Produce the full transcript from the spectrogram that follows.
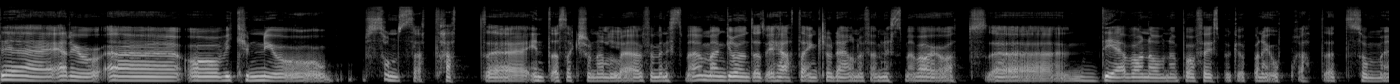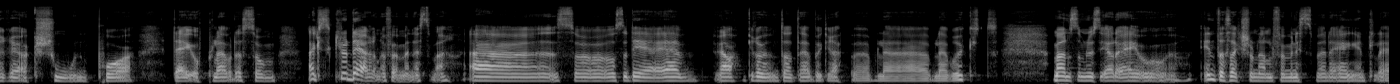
det er det jo. Eh, og vi kunne jo sånn sett hett uh, interseksjonell eh, feminisme, men grunnen til at vi heter inkluderende feminisme, var jo at uh, det var navnet på Facebook-gruppen jeg opprettet som en reaksjon på det jeg opplevde som ekskluderende feminisme. Uh, så, så, det er ja, grunnen til at det begrepet ble, ble, brukt. Men som du sier, det er jo interseksjonell feminisme det egentlig,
